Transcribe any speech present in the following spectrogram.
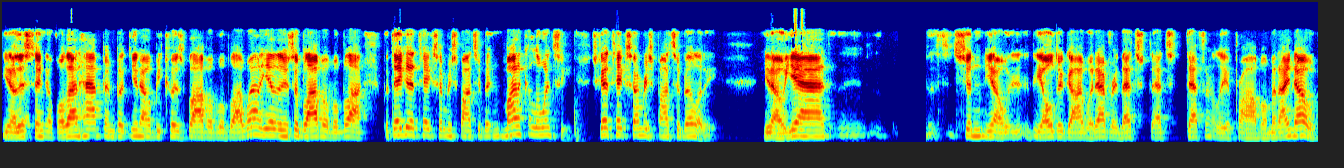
You know, this thing of well, that happened, but you know, because blah blah blah blah. Well, yeah, there's a blah blah blah blah, but they got to take some responsibility. Monica Lewinsky, she's got to take some responsibility. You know, yeah, shouldn't you know the older guy, whatever. That's that's definitely a problem, and I know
